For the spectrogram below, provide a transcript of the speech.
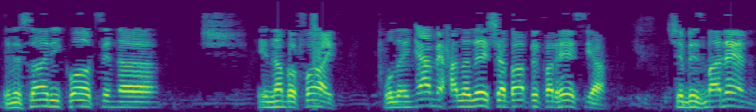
in the side he quotes in, uh, in number five, ולעניין מחללי שבת בפרהסיה, שבזמננו,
